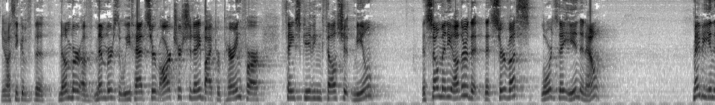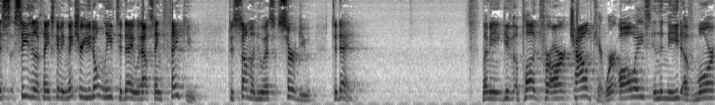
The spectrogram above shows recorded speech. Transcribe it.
You know, I think of the number of members that we've had serve our church today by preparing for our Thanksgiving fellowship meal, and so many other that, that serve us Lord's Day in and out. Maybe in this season of Thanksgiving, make sure you don't leave today without saying thank you to someone who has served you today. Let me give a plug for our childcare. We're always in the need of more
